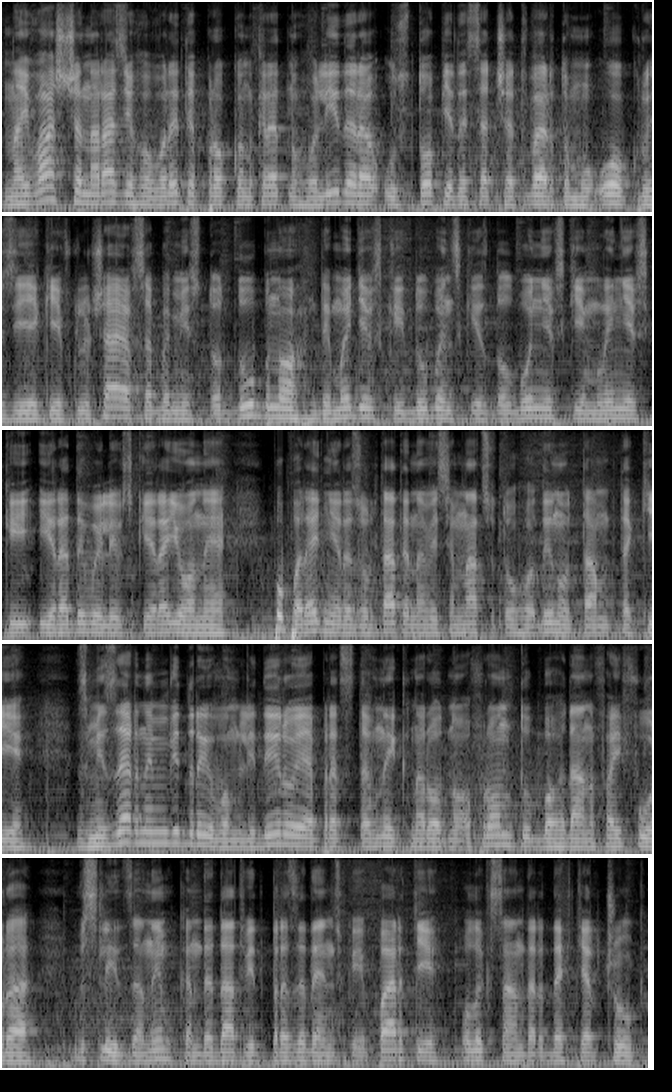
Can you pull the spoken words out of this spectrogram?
Найважче наразі говорити про конкретного лідера у 154-му окрузі, який включає в себе місто Дубно, Демидівський, Дубинський, Здолбунівський, Млинівський і Радивилівський райони. Попередні результати на 18-ту годину там такі. З мізерним відривом лідирує представник Народного фронту Богдан Файфура. Вслід за ним кандидат від президентської партії Олександр Дехтярчук.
